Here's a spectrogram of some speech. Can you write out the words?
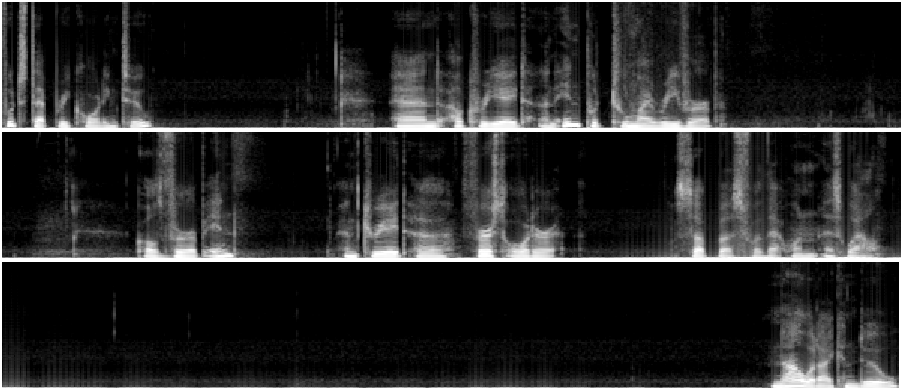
footstep recording to. And I'll create an input to my reverb called verb in and create a first order subbus for that one as well. Now what I can do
